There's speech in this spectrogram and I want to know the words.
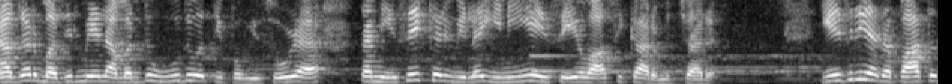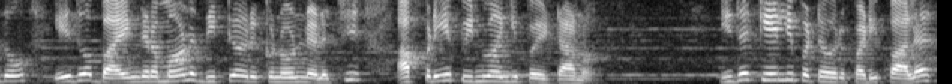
நகர் மதிர்மேல் அமர்ந்து ஊதுவத்தி புகை சூழ தன் இசைக்கருவியில் இனிய இசையை வாசிக்க ஆரம்பித்தார் எதிரி அதை பார்த்ததும் ஏதோ பயங்கரமான திட்டம் இருக்கணும்னு நினச்சி அப்படியே பின்வாங்கி போயிட்டானான் இதை கேள்விப்பட்ட ஒரு படிப்பாளர்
